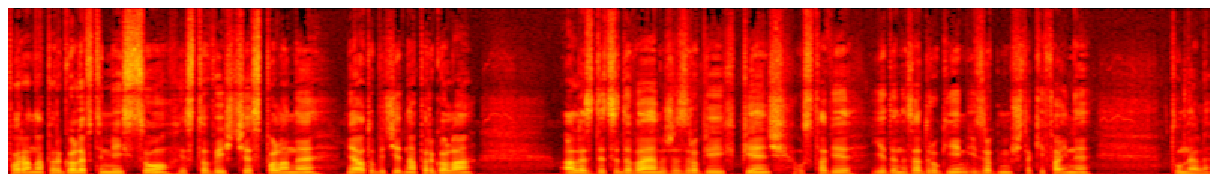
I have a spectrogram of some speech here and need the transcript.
Pora na pergolę w tym miejscu. Jest to wyjście z polany. Miała to być jedna pergola, ale zdecydowałem, że zrobię ich pięć. Ustawię jeden za drugim i zrobi mi się taki fajny tunel.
